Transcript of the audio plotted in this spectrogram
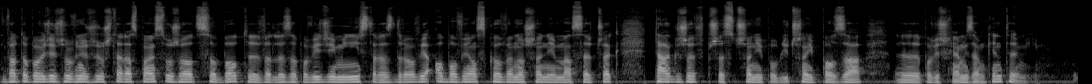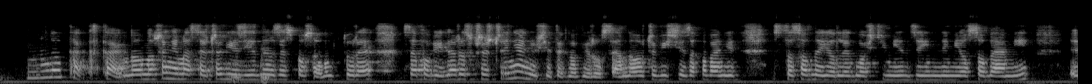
Warto powiedzieć również już teraz Państwu, że od soboty, wedle zapowiedzi ministra zdrowia, obowiązkowe noszenie maseczek także w przestrzeni publicznej poza e, powierzchniami zamkniętymi. No tak, tak. No, noszenie maseczek jest jednym ze sposobów, które zapobiega rozprzestrzenianiu się tego wirusa. No oczywiście zachowanie stosownej odległości między innymi osobami, yy,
